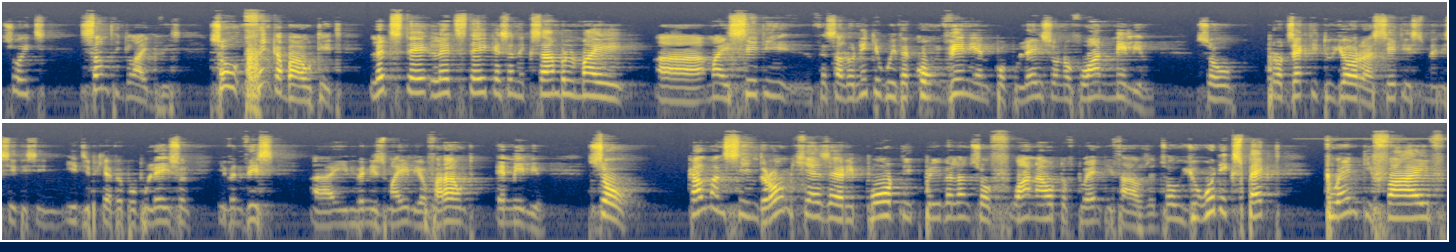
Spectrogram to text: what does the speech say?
So it's something like this. So think about it. Let's take, let's take as an example my, uh, my city, Thessaloniki, with a convenient population of 1 million. So projected to your uh, cities, many cities in Egypt have a population, even this, uh, even Ismailia, of around a million. So Kallmann syndrome has a reported prevalence of 1 out of 20,000. So you would expect 25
